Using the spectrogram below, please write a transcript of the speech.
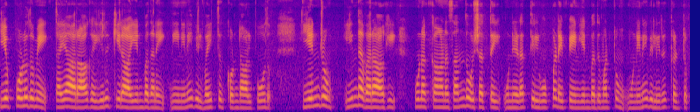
எப்பொழுதுமே தயாராக இருக்கிறாய் என்பதனை நீ நினைவில் வைத்து கொண்டால் போதும். என்றும் இந்த வராகி உனக்கான சந்தோஷத்தை உன்னிடத்தில் ஒப்படைப்பேன் என்பது மட்டும் உன் நினைவில் இருக்கட்டும்.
